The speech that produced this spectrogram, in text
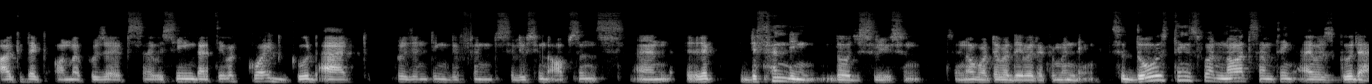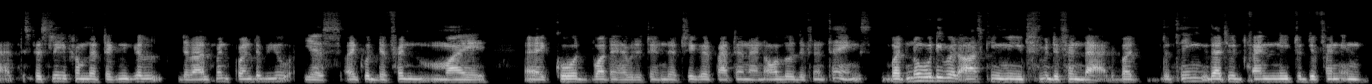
architect on my projects, I was seeing that they were quite good at presenting different solution options and defending those solutions. you know, whatever they were recommending. So those things were not something I was good at, especially from the technical development point of view. Yes, I could defend my uh, code what I have written, the trigger pattern, and all those different things. But nobody was asking me to defend that. But the thing that you kind of need to defend in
